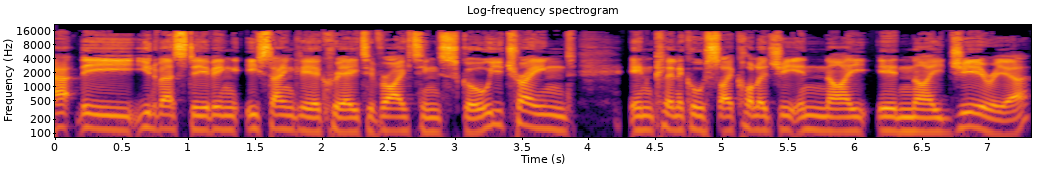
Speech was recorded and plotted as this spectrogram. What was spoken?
at the University of East Anglia Creative Writing School. You trained in clinical psychology in, Ni- in Nigeria.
